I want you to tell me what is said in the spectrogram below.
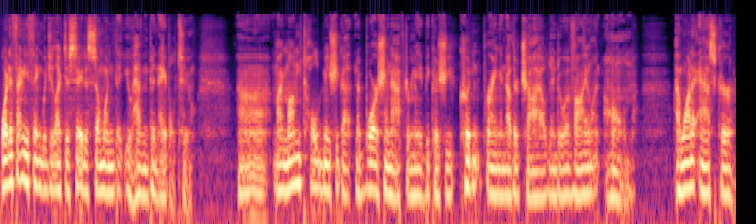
What, if anything, would you like to say to someone that you haven't been able to? Uh, my mom told me she got an abortion after me because she couldn't bring another child into a violent home. I want to ask her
